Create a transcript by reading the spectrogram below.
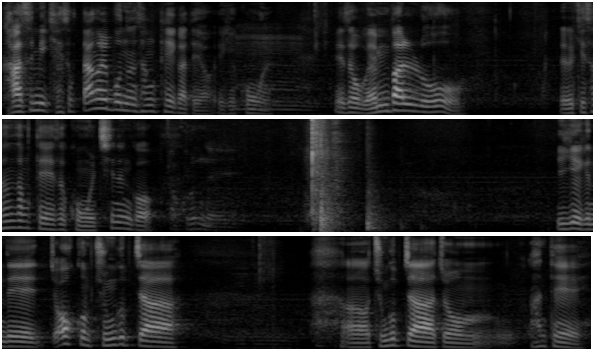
가슴이 계속 땅을 보는 상태가 돼요. 이게 공을. 음. 그래서 왼발로 이렇게 선 상태에서 공을 치는 거 아, 그렇네. 이게 근데 조금 중급자 어, 중급자 좀 한테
